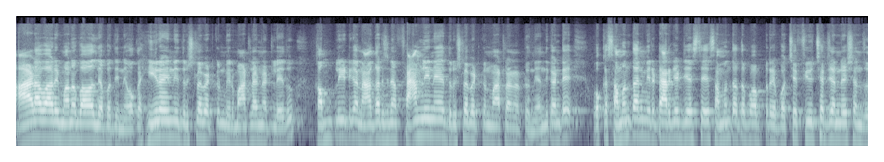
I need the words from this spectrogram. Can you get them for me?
ఆడవారి మనోభావాలు దెబ్బతిన్నాయి. ఒక హీరోయిన్ని దృష్టిలో పెట్టుకుని మీరు మాట్లాడినట్లేదు. కంప్లీట్గా నాగార్జున ఫ్యామిలీనే దృష్టిలో పెట్టుకుని మాట్లాడినట్టుంది. ఎందుకంటే ఒక సమంతాన్ని మీరు టార్గెట్ చేస్తే సమంతతో పాటు రేపు వచ్చే ఫ్యూచర్ జనరేషన్స్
